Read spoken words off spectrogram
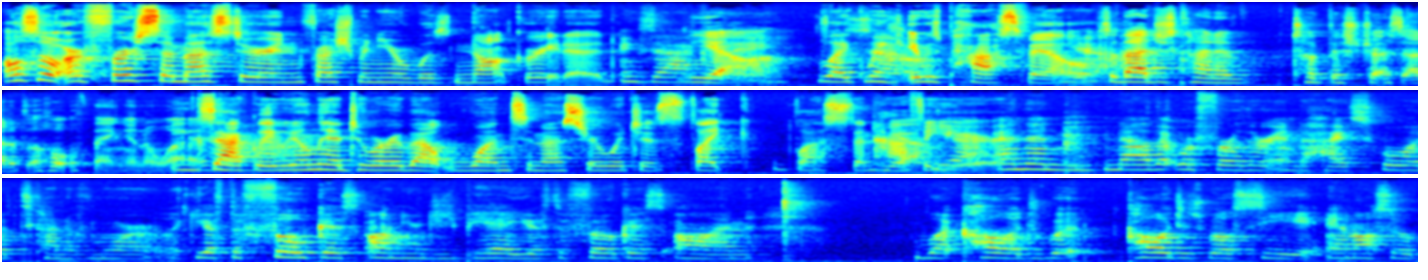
Also, our first semester in freshman year was not graded. Exactly. Yeah. Like we, it was pass fail. Yeah. So that just kind of took the stress out of the whole thing in a way. Exactly. We only had to worry about one semester, which is like less than half Yeah. a Yeah, year. and then now that we're further into high school, it's kind of more like you have to focus on your GPA. You have to focus on what college what colleges will see, and also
